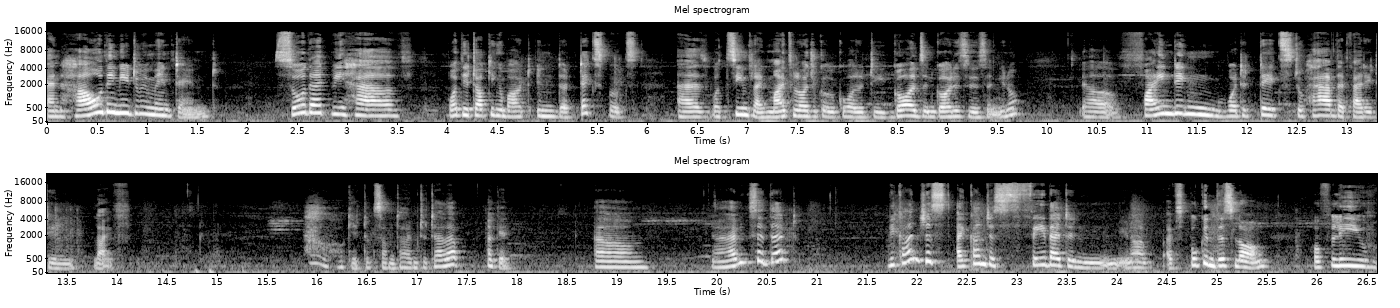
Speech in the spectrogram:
and how they need to be maintained so that we have what they're talking about in the textbooks as what seems like mythological quality, gods and goddesses, and you know, uh, finding what it takes to have that fairy tale life. okay, it took some time to tell up. Okay. Um, having said that, we can't just I can't just say that in you know I've, I've spoken this long. Hopefully you've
